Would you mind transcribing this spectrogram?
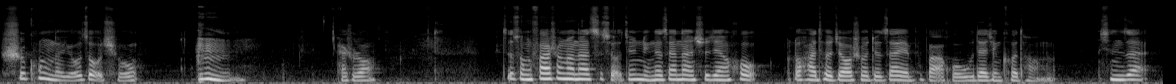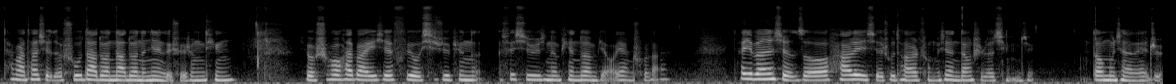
失控的游走球》。开始喽。自从发生了那次小精灵的灾难事件后，罗哈特教授就再也不把活物带进课堂了。现在，他把他写的书大段大段的念给学生听，有时候还把一些富有戏剧性的、非戏剧性的片段表演出来。他一般选择哈利协助他重现当时的情景。到目前为止，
